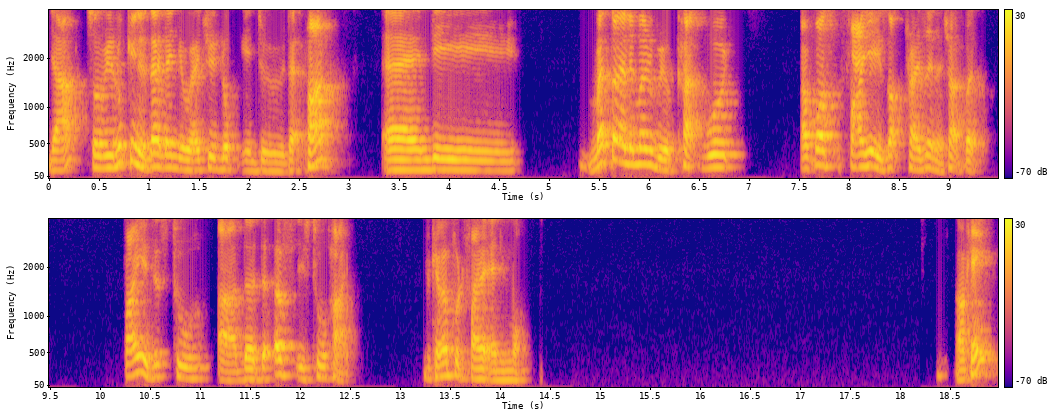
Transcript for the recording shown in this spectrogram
Yeah, so if you look into that, then you actually look into that part. And the metal element will cut wood. Of course, fire is not present in the chart, but fire is just too, uh, the, the earth is too high. We cannot put fire anymore. Okay,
